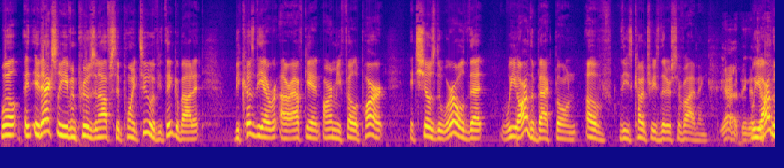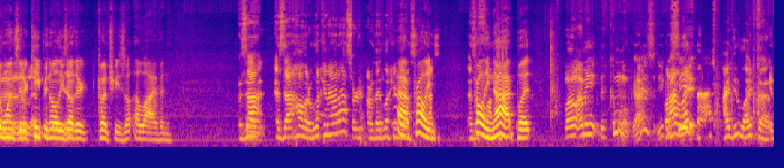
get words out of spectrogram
Well, it, it actually even proves an opposite point too, if you think about it. Because the our, our Afghan army fell apart, it shows the world that we are the backbone of these countries that are surviving. Yeah, I think I We touched are the that ones that are another keeping all these yeah. other countries alive. And is that is that how they're looking at us, or are they looking Uh, at us probably- as, as probably not, but Well, I mean, come on, guys. You But can I see like it. that. I do like that. If,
